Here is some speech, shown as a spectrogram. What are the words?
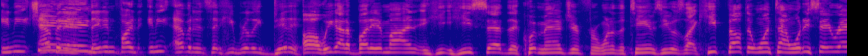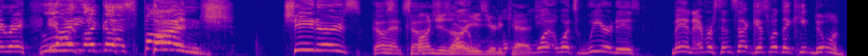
any Cheating. evidence. They didn't find any evidence that he really did it. Oh, we got a buddy of mine. He he said the equipment manager for one of the teams. He was like, he felt it one time. What did he say, Ray Ray? It was like a sponge. Cheaters. Go ahead, coach. Sponges are What- easier to catch. What, what's weird is, man, ever since that, guess what they keep doing?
